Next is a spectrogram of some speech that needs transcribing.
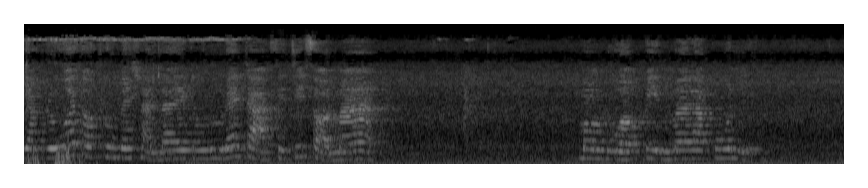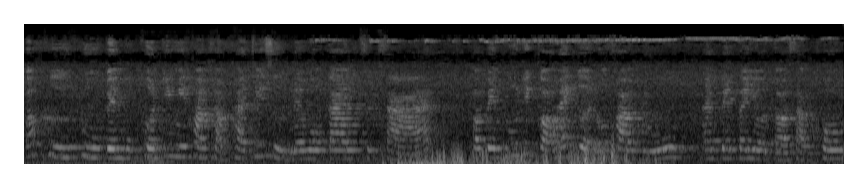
อยากรู้ว่าตัวครูเป็นฉันใดต้องดูได้จากสิ่งที่สอนมา มอมหลวงปิ่นมาลากุล ก็คือครูเป็นบุคคลที่มีความสำคัญที่สุดในวงการศึกษาเขาเป็นผู้ที่ก่อให้เกิดองค์ความรู้ อันเป็นประโยชน์ต่อสังคม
